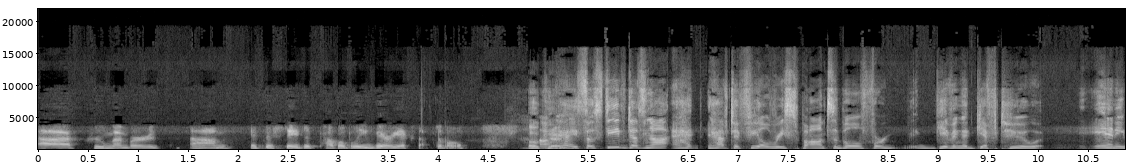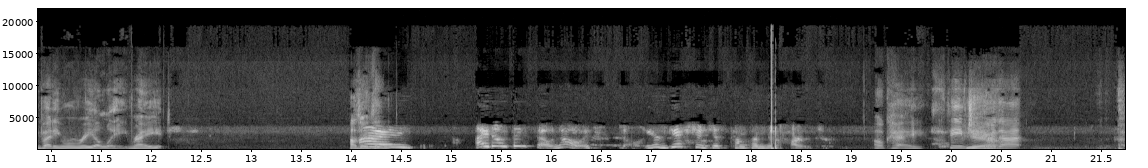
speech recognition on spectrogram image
uh, crew members um, at this stage is probably very acceptable. Okay. Okay, so Steve does not ha- have to feel responsible for giving a gift to anybody, really, right? Other than I I don't think so. No, it's your gift should just come from your heart. okay, Steve, do you Yeah. hear that?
